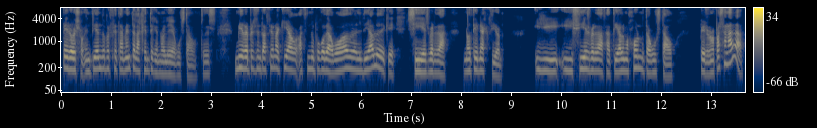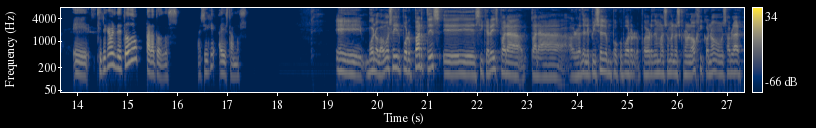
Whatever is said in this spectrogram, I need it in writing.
pero eso, entiendo perfectamente a la gente que no le haya gustado. Entonces, mi representación aquí haciendo un poco de abogado del diablo de que sí, es verdad, no tiene acción. Y, y sí, es verdad, a ti a lo mejor no te ha gustado. Pero no pasa nada. Eh, tiene que haber de todo para todos. Así que ahí estamos. Eh, bueno, vamos a ir por partes, eh, si queréis, para, para, hablar del episodio un poco por, por, orden más o menos cronológico, ¿no? Vamos a hablar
